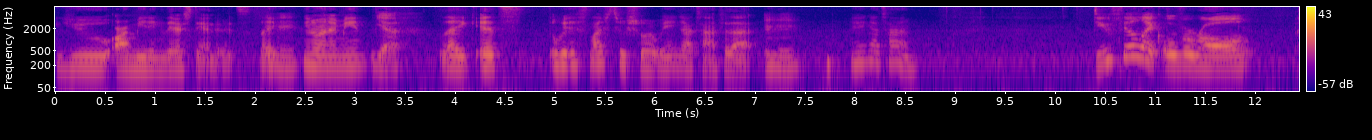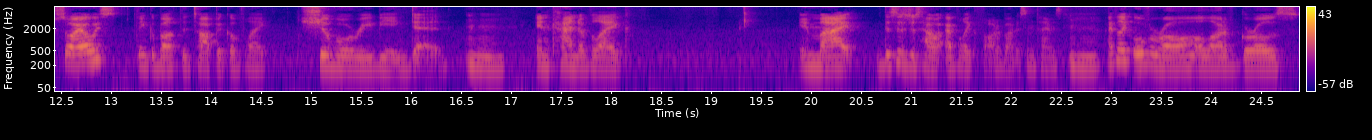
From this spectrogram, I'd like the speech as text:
you are meeting their standards. Like Mhm. you know what I mean? Yeah. Like it's we, it's life's too short. We ain't got time for that. hmm We ain't got time. Do you feel like overall? So I always think about the topic of like chivalry being dead. Mm-hmm. and kind of like in my this is just how I've like thought about it sometimes. Mm-hmm. I feel like overall a lot of girls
